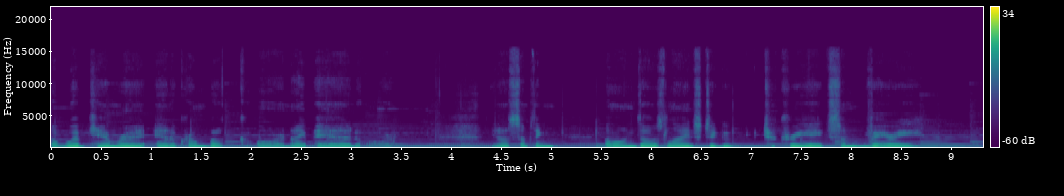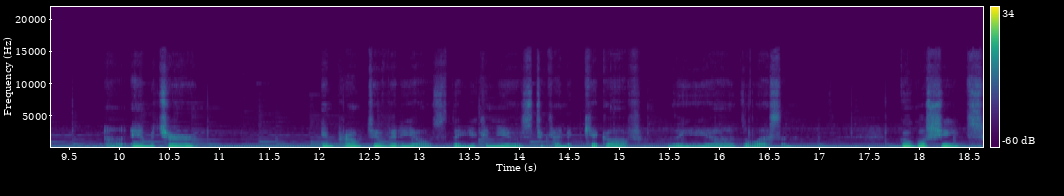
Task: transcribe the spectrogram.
a web camera and a Chromebook or an iPad or you know something along those lines to to create some very uh, amateur impromptu videos that you can use to kind of kick off the uh, the lesson. Google Sheets.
